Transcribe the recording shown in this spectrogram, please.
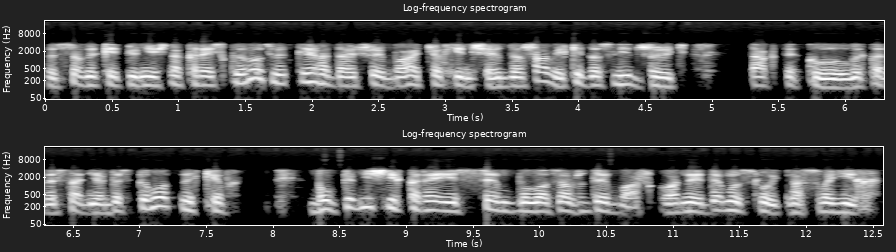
представники північно-корейської розвідки. Я гадаю, що і багатьох інших держав, які досліджують тактику використання безпілотників. Бо в північній Кореї з цим було завжди важко. Вони демонструють на своїх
